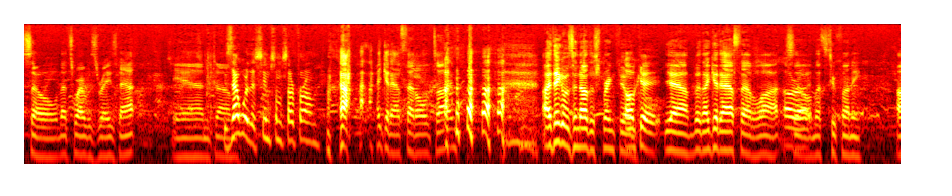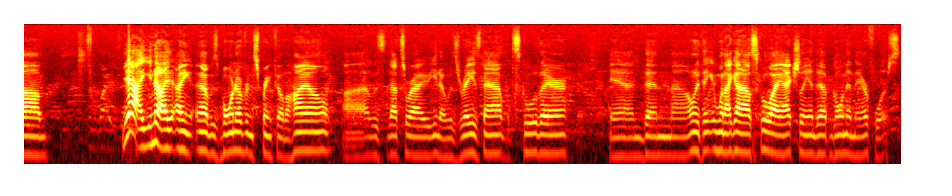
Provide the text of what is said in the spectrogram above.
So that's where I was raised at. And um, Is that where the Simpsons are from? I get asked that all the time. I think it was another Springfield. Okay. Yeah, but I get asked that a lot, All so right. that's too funny. Um, yeah, you know, I, I, I was born over in Springfield, Ohio. Uh, I was that's where I, you know, was raised at with school there, and then uh, only thing when I got out of school, I actually ended up going in the Air Force.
